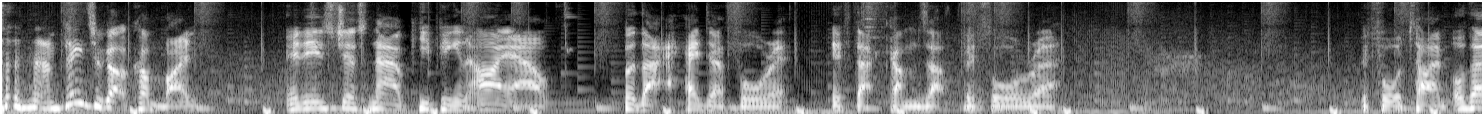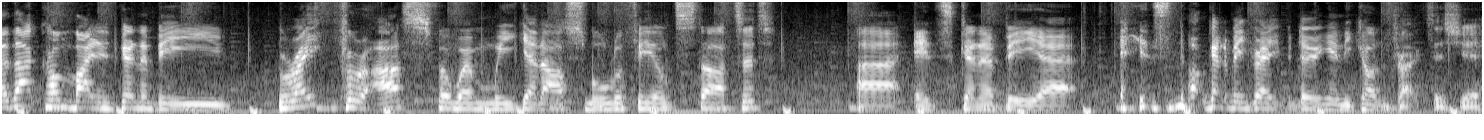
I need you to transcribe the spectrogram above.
I'm pleased we got a combine. It is just now keeping an eye out for that header for it if that comes up before uh, before time. Although that combine is going to be great for us for when we get our smaller fields started. Uh, it's going to be uh, it's not going to be great for doing any contracts this year.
